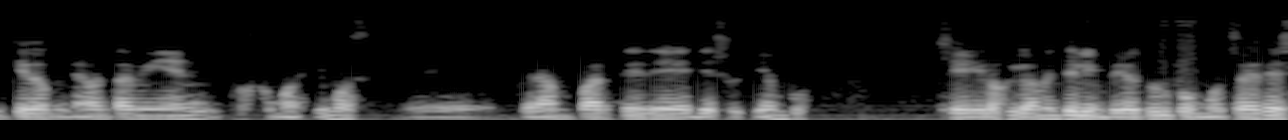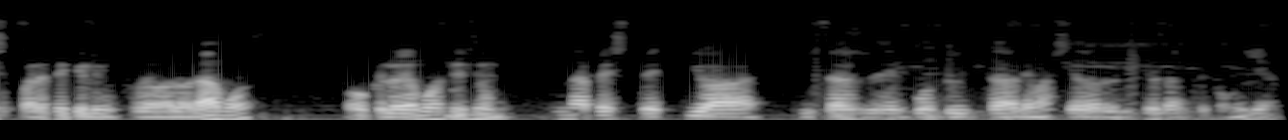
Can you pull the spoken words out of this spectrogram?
y que dominaron también, pues como decimos, eh, gran parte de, su tiempo. Que lógicamente el imperio turco muchas veces parece que lo infravaloramos o que lo vemos desde una perspectiva quizás desde el punto de vista demasiado religioso, entre comillas,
